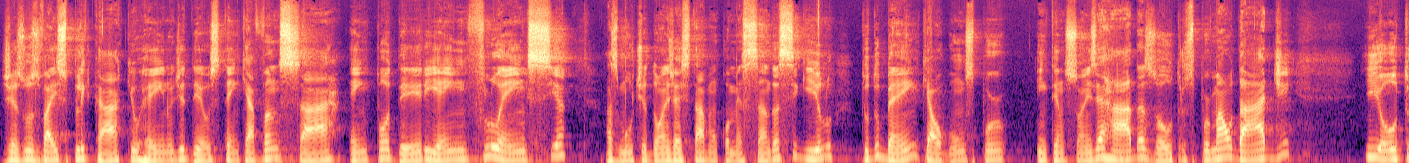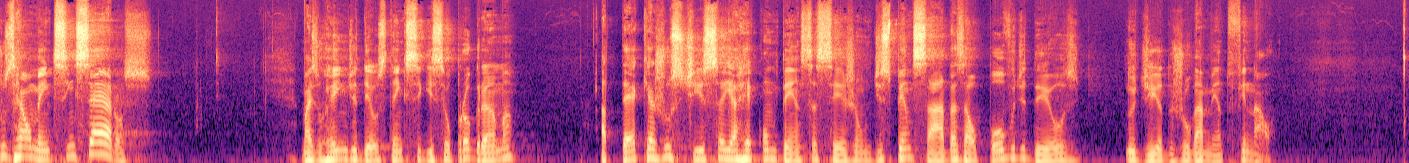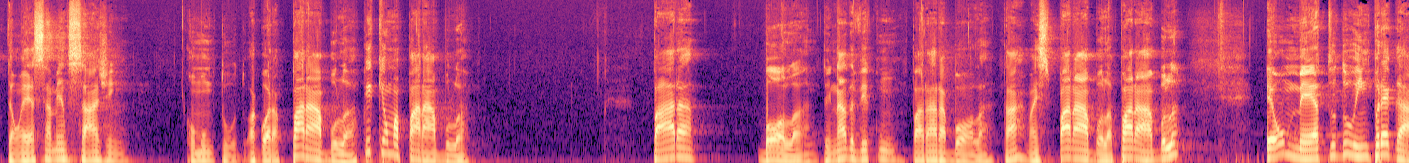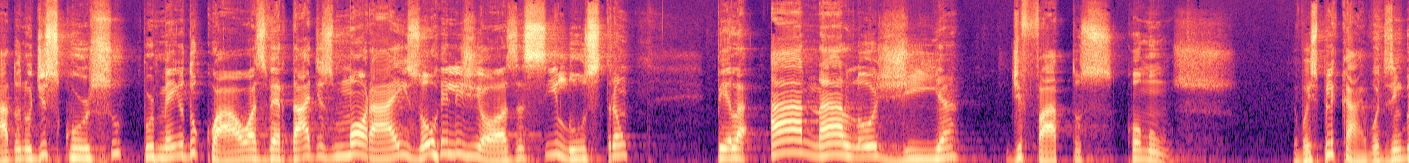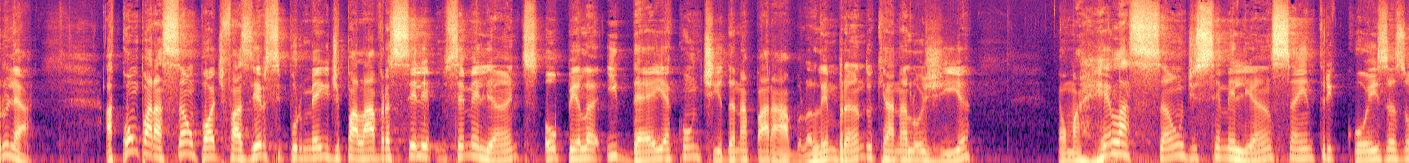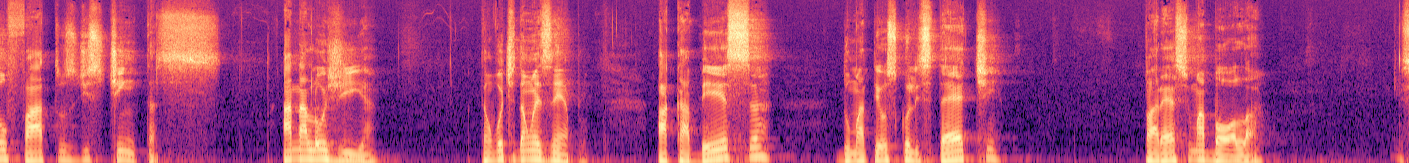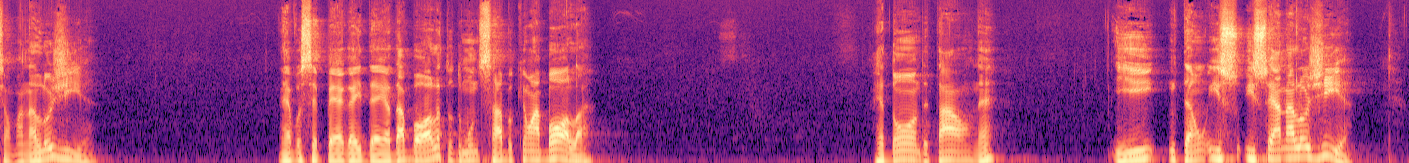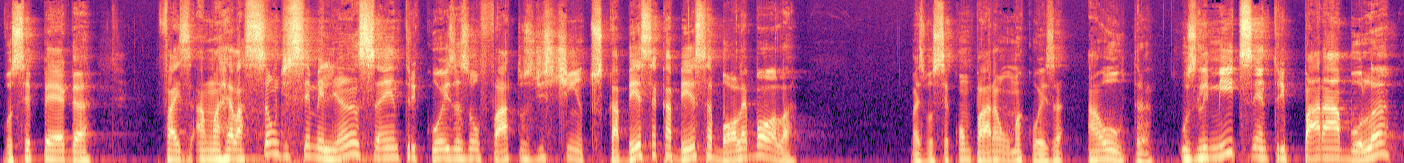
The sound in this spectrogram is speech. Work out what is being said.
Jesus vai explicar que o reino de Deus tem que avançar em poder e em influência as multidões já estavam começando a segui-lo. Tudo bem que alguns por intenções erradas, outros por maldade e outros realmente sinceros. Mas o reino de Deus tem que seguir seu programa até que a justiça e a recompensa sejam dispensadas ao povo de Deus no dia do julgamento final. Então, essa é a mensagem como um todo. Agora, parábola. O que é uma parábola? Para bola, não tem nada a ver com parar a bola, tá? Mas parábola, parábola é o método empregado no discurso por meio do qual as verdades morais ou religiosas se ilustram pela analogia de fatos comuns. Eu vou explicar, eu vou desembrulhar. A comparação pode fazer-se por meio de palavras semelhantes ou pela ideia contida na parábola. Lembrando que a analogia é uma relação de semelhança entre coisas ou fatos distintas. Analogia. Então vou te dar um exemplo. A cabeça do Mateus Colistete parece uma bola. Isso é uma analogia. Né, você pega a ideia da bola, todo mundo sabe o que é uma bola. Redonda e tal, né? E então isso, isso é analogia. Você pega, faz uma relação de semelhança entre coisas ou fatos distintos. Cabeça é cabeça, bola é bola. Mas você compara uma coisa à outra. Os limites entre parábola,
